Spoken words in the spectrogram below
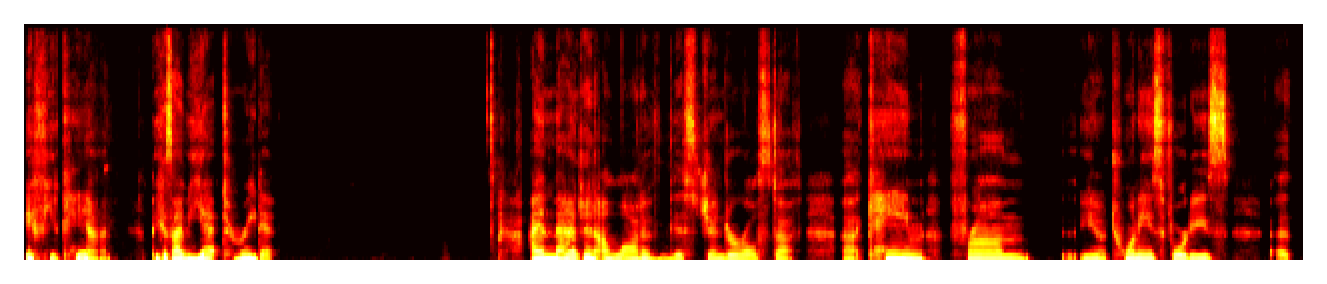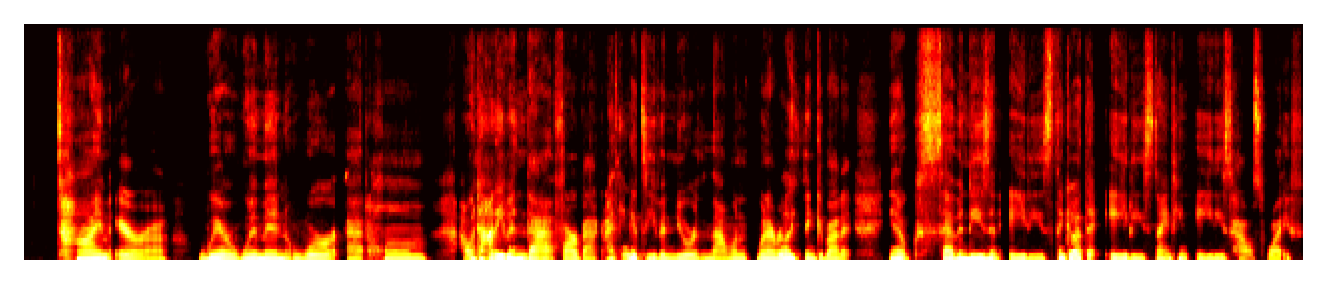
if you can, because I've yet to read it. I imagine a lot of this gender role stuff uh, came from, you know, 20s, 40s uh, time era where women were at home. Oh, not even that far back. I think it's even newer than that. When when I really think about it, you know, 70s and 80s. Think about the 80s, 1980s housewife.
